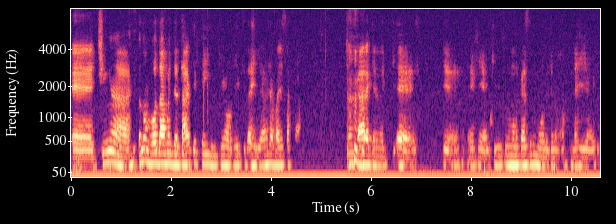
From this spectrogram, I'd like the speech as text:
É, tinha. Eu não vou dar muito detalhe, porque quem, quem ouvir aqui da região já vai sacar. Tinha um cara aqui. É, é, enfim, aqui todo mundo conhece todo mundo aqui na, na região. Aqui.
